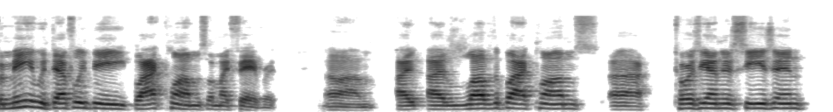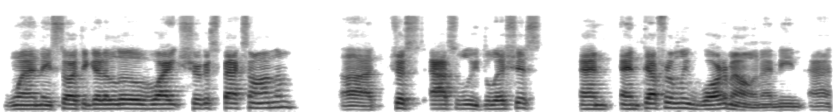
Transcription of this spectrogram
For me, it would definitely be black plums are my favorite. Um, I I love the black plums. Uh, towards the end of the season, when they start to get a little white sugar specks on them, uh, just absolutely delicious. And and definitely watermelon. I mean, uh,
